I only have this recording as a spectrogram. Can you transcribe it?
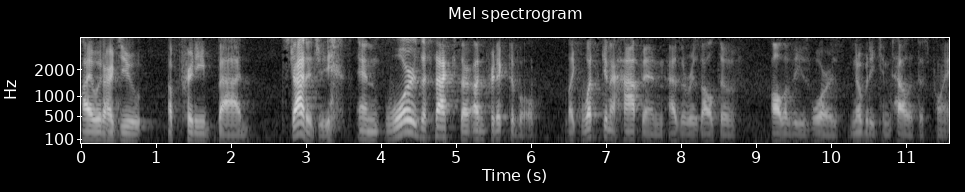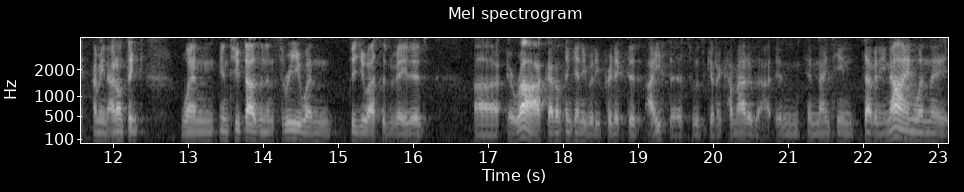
I would argue, a pretty bad strategy. And war's effects are unpredictable. Like, what's going to happen as a result of all of these wars? Nobody can tell at this point. I mean, I don't think when, in 2003, when the US invaded uh, Iraq, I don't think anybody predicted ISIS was going to come out of that. In, in 1979, when the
